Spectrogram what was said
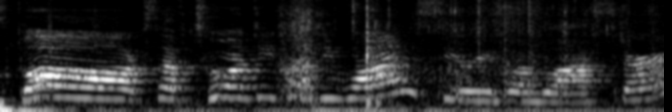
Box of 2021 Series 1 Blaster.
